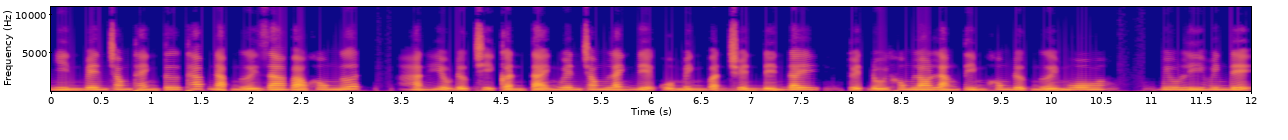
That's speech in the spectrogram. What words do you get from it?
Nhìn bên trong thành tư tháp nạp người ra vào không ngớt. Hắn hiểu được chỉ cần tài nguyên trong lãnh địa của mình vận chuyển đến đây tuyệt đối không lo lắng tìm không được người mua. Viu Lý huynh đệ,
